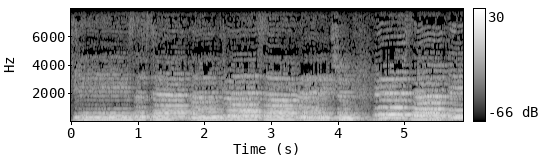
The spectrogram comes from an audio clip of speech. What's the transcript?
Jesus' death and resurrection is the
